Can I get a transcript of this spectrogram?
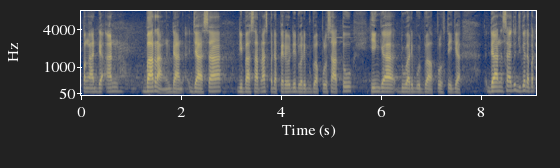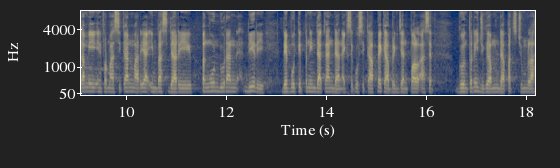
pengadaan barang dan jasa di Basarnas pada periode 2021 hingga 2023. Dan selain itu juga dapat kami informasikan Maria imbas dari pengunduran diri Deputi Penindakan dan Eksekusi KPK Brigjen Pol Asep Guntur ini juga mendapat sejumlah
